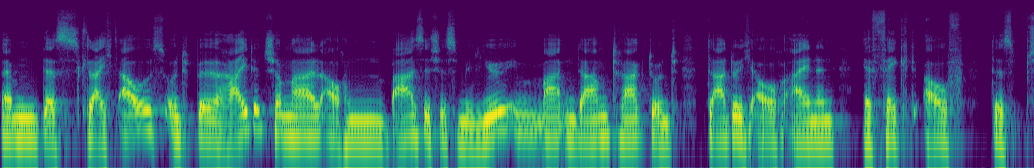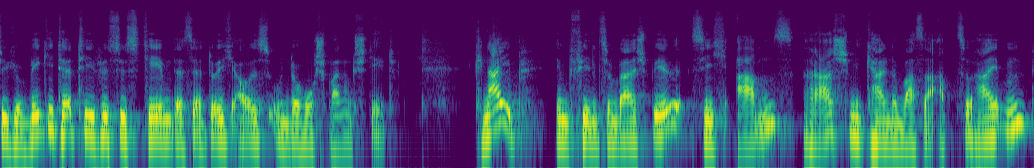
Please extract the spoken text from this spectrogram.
Ähm, das gleicht aus und bereitet schon mal auch ein basisches Milieu im Magen-Darm-Trakt und dadurch auch einen Effekt auf das psychovegetative System, das ja durchaus unter Hochspannung steht. Kneipp empfiehlt zum Beispiel, sich abends rasch mit kaltem Wasser abzureiben,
